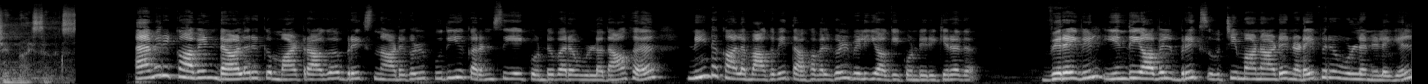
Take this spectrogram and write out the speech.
சென்னை சில்க்ஸ் அமெரிக்காவின் டாலருக்கு மாற்றாக பிரிக்ஸ் நாடுகள் புதிய கரன்சியை கொண்டு வர உள்ளதாக நீண்ட காலமாகவே தகவல்கள் வெளியாகிக் கொண்டிருக்கிறது. விரைவில் இந்தியாவில் பிரிக்ஸ் உச்சி மாநாடு நடைபெற உள்ள நிலையில்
